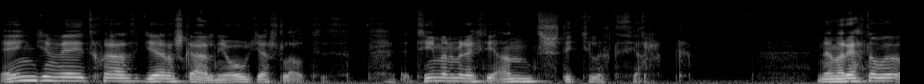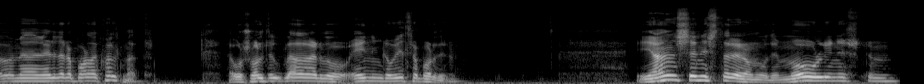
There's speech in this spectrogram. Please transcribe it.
Engin veit hvað gera skalni og ógjert látið. Tímanum er eitt í andstykkilegt þjark. Nefna rétt á meðan verður að borða kvöldmatt. Það voru svolítil gladverð og eining á vitraborðinu. Jansenistar er á móti mólinistum,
